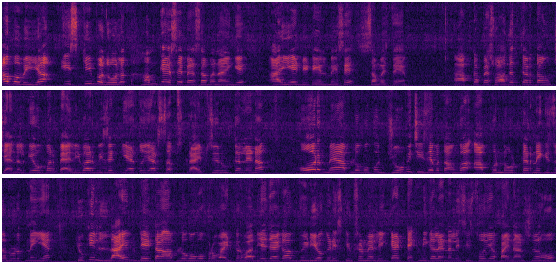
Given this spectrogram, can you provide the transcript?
अब भैया, इसकी बदौलत हम कैसे पैसा बनाएँगे? आइए डिटेल में इसे समझते हैं। आपका स्वागत करता हूँ। चैनल के ऊपर पहली बार विज़िट किया है तो यार सब्सक्राइब ज़रूर कर लेना। और मैं आप लोगों को जो भी चीज़ें बताऊँगा, आपको नोट करने की ज़रूरत नहीं है। क्योंकि लाइव डेटा आप लोगों को प्रोवाइड करवा दिया जाएगा। वीडियो के डिस्क्रिप्शन में लिंक है टेक्निकल एनालिसिस हो या फाइनेंशियल हो,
